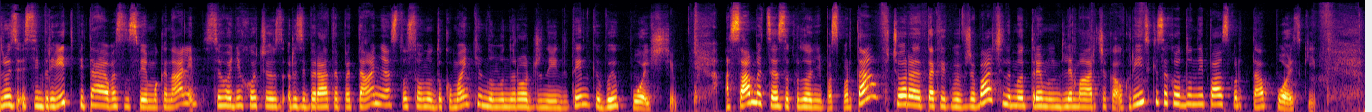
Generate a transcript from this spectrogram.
Друзі, всім привіт! Вітаю вас на своєму каналі. Сьогодні хочу роз- розібрати питання стосовно документів новонародженої дитинки в Польщі. А саме це закордонні паспорта. Вчора, так як ви вже бачили, ми отримали для Марчика український закордонний паспорт та польський.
